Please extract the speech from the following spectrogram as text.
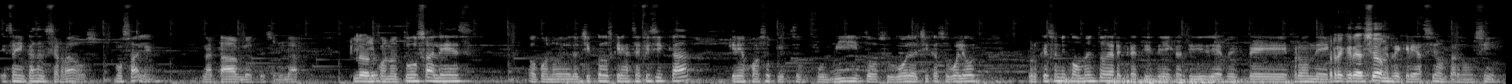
están en casa encerrados, no salen. La tablet, el celular. Claro. Y cuando tú sales, o cuando los chicos quieren hacer física, quieren jugar su, su fulbito, su bola, chicas, su voleibol, porque es un único momento de, recreati de, de, de, de, perdón, de recreación. De recreación, perdón, sí.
